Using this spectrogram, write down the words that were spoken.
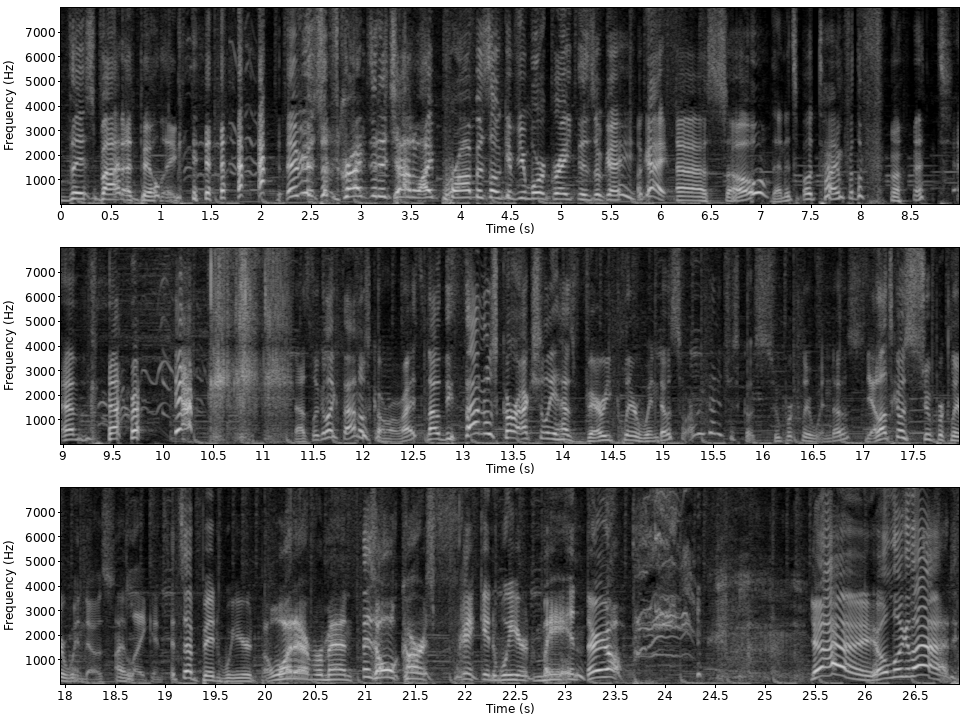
this bad at building. You subscribe to the channel, I promise I'll give you more greatness, okay? Okay, uh, so then it's about time for the front. And that... That's looking like Thanos car, all right? Now, the Thanos car actually has very clear windows, so are we gonna just go super clear windows? Yeah, let's go super clear windows. I like it. It's a bit weird, but whatever, man. This whole car is freaking weird, man. There you go. Yay! Oh, look at that.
